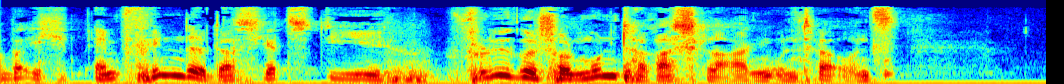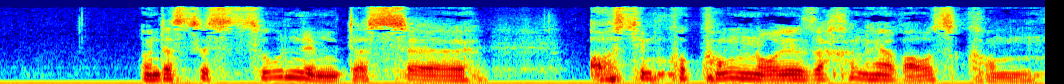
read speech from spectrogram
Aber ich empfinde, dass jetzt die Flügel schon munterer schlagen unter uns. Und dass das zunimmt, dass äh, aus dem Kokon neue Sachen herauskommen.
